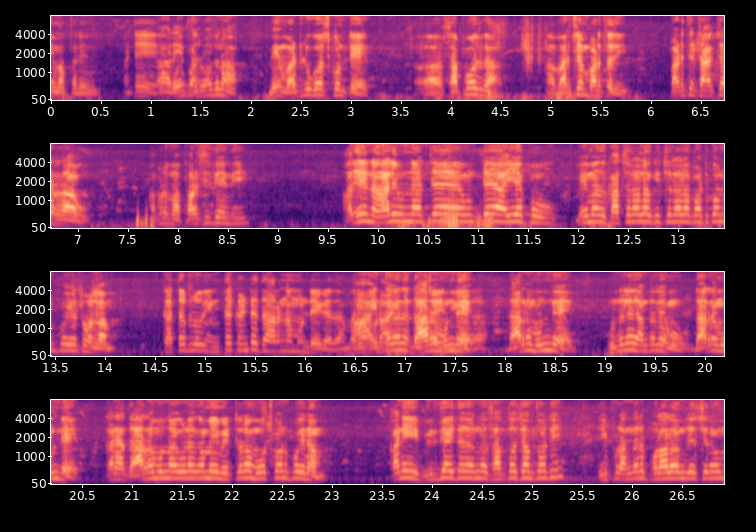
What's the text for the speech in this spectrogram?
ఏం అత్తలేదు అంటే ఆ రేపటి రోజున మేము వడ్లు కోసుకుంటే సపోజ్గా వర్షం పడుతుంది. పడితే ట్రాక్టర్ రావు. అప్పుడు మా పరిస్థితి ఏంది? అదే నాలి ఉన్నట్టే ఉంటే అయ్యేపోవు మేము అది కచ్చరాలో గిచ్చరాలో పట్టుకొని పోయేటోళ్ళం. గతంలో ఇంతకంటే దారుణం ఉండే కదా ఇంతకంటే దారుణం ఉండే. దారుణం ఉండే. ఉండలేదు అంటలేము. దారుణం ఉండే. కానీ ఆ దారుణం ఉన్నా కూడా మేము ఎట్టనో మోసుకొని పోయినాం. కానీ బిర్జి అవుతుందన్న సంతోషంతో ఇప్పుడు అందరూ పొలాలం చేసినాం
